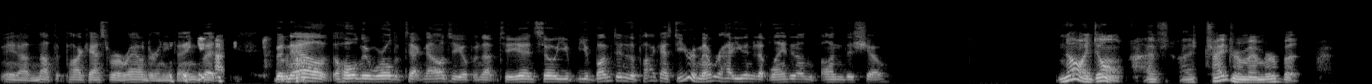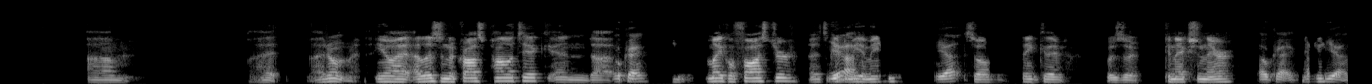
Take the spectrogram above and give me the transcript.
you know not that podcasts were around or anything, but but now a whole new world of technology opened up to you, and so you you bumped into the podcast. Do you remember how you ended up landing on on this show? No, I don't. I've I tried to remember, but um I I don't you know I, I listen to Cross Politic and uh, okay Michael Foster. It's good yeah. to be a man. Yeah. So I think there was a connection there. Okay. Maybe. Yeah.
